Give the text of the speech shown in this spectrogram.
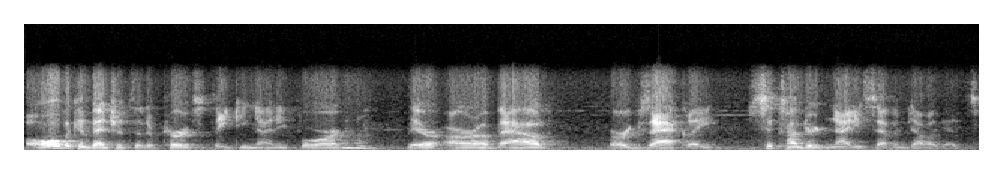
all the conventions that have occurred since 1894. Mhm. There are about, or exactly, 697 delegates,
